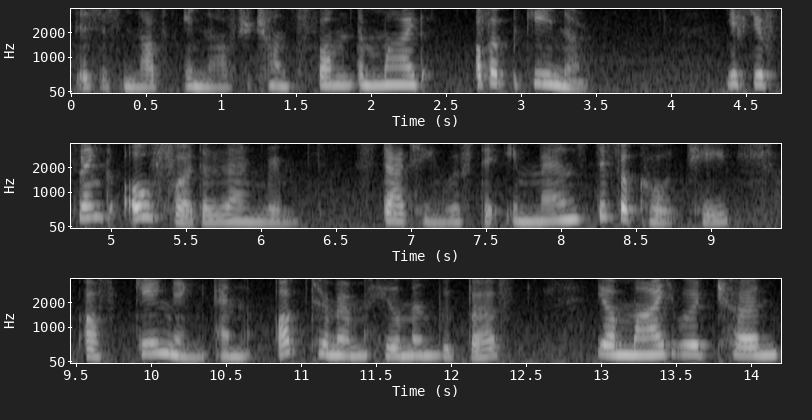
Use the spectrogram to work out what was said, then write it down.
this is not enough to transform the mind of a beginner. If you think over the Lamrim, starting with the immense difficulty of gaining an optimum human rebirth, your mind will turn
